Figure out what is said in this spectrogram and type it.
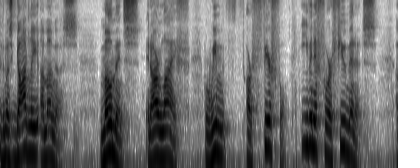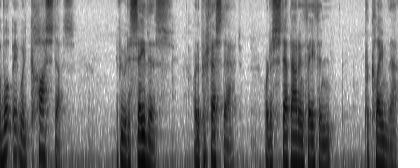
to the most godly among us. Moments in our life where we are fearful, even if for a few minutes, of what it would cost us if we were to say this or to profess that or to step out in faith and proclaim that.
